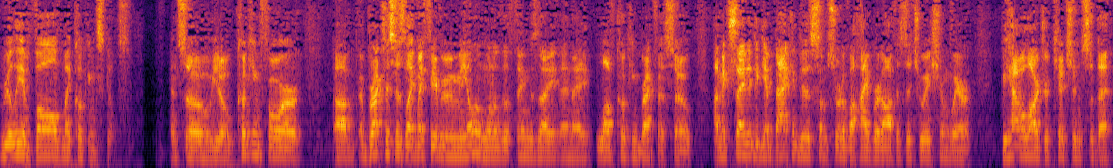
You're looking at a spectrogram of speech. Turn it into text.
really evolved my cooking skills. And so, you know, cooking for uh, breakfast is like my favorite meal, and one of the things I and I love cooking breakfast. So I'm excited to get back into some sort of a hybrid office situation where we have a larger kitchen, so that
